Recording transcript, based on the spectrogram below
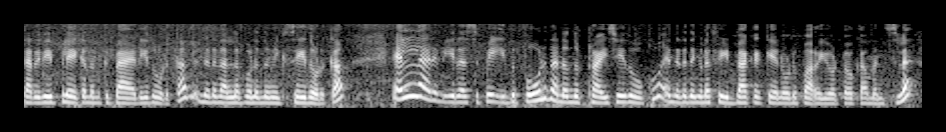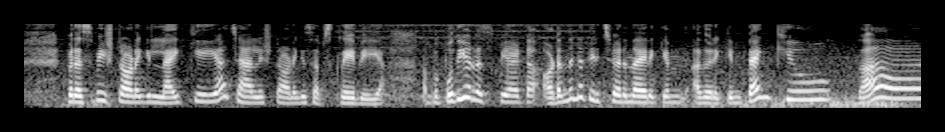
കറിവേപ്പിലയൊക്കെ നമുക്ക് ഇപ്പോൾ ആഡ് ചെയ്ത് കൊടുക്കാം. എന്നിട്ട് നല്ലപോലെ ഒന്ന് മിക്സ് ചെയ്ത് കൊടുക്കാം. എല്ലാവരും ഈ റെസിപ്പി ഇതുപോലെ തന്നെ ഒന്ന് ട്രൈ ചെയ്ത് നോക്കൂ. എന്നിട്ട് നിങ്ങളുടെ ഫീഡ്ബാക്കൊക്കെ എന്നോട് പറയൂ കേട്ടോ കമൻസിൽ. ഇപ്പോൾ റെസിപ്പി ഇഷ്ടമാണെങ്കിൽ ലൈക്ക് ചെയ്യുക ചാനൽ ഇഷ്ടമാണെങ്കിൽ സബ്സ്ക്രൈബ് ചെയ്യുക. അപ്പോൾ പുതിയൊരു റെസിപ്പിയായിട്ട് ഉടൻ തന്നെ തിരിച്ചു വരുന്നതായിരിക്കും. അതുവരയ്ക്കും താങ്ക് യു ബൈ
